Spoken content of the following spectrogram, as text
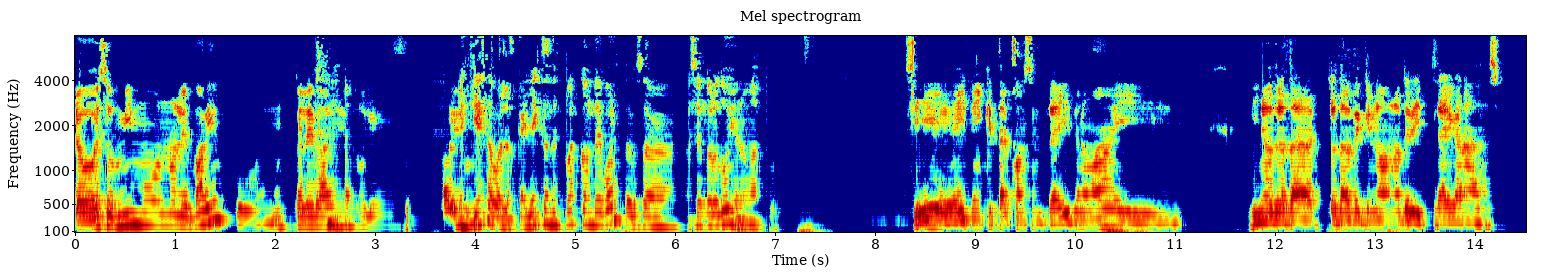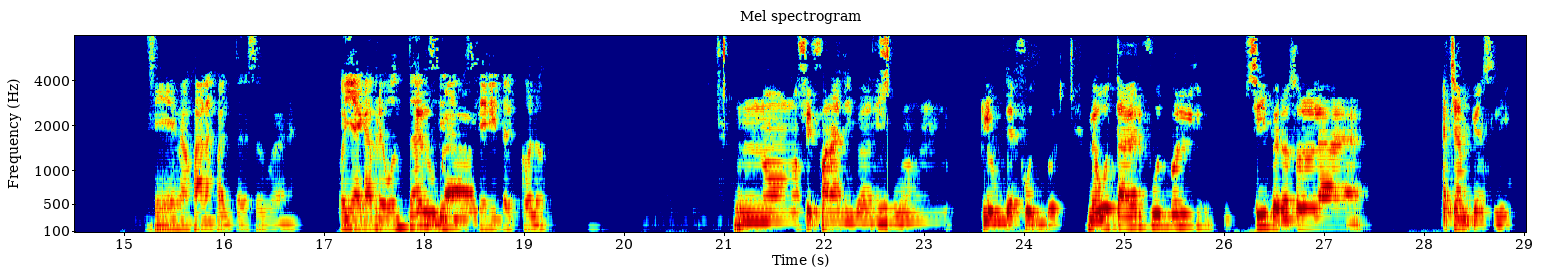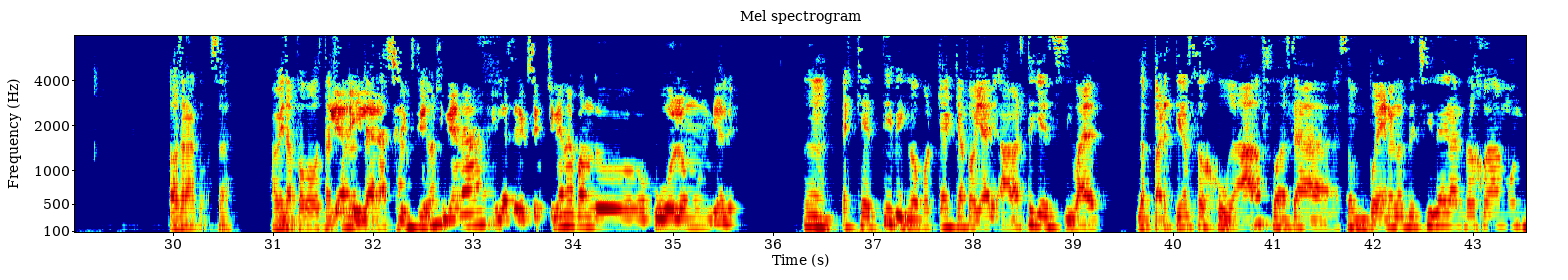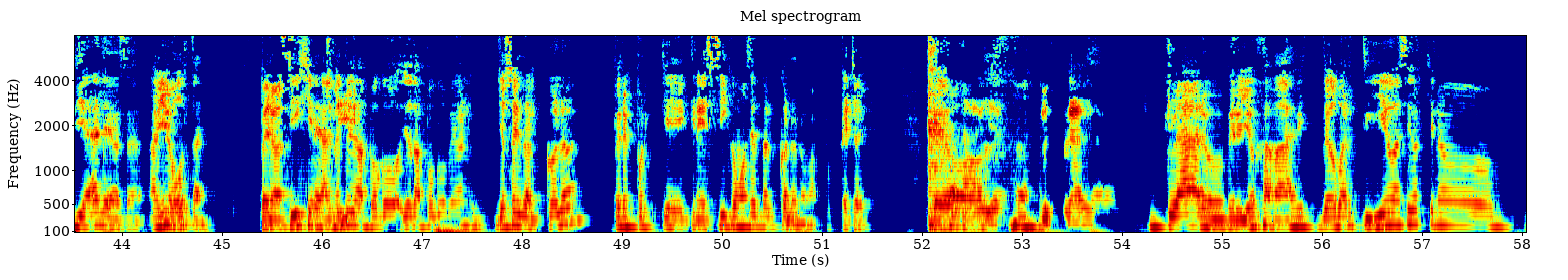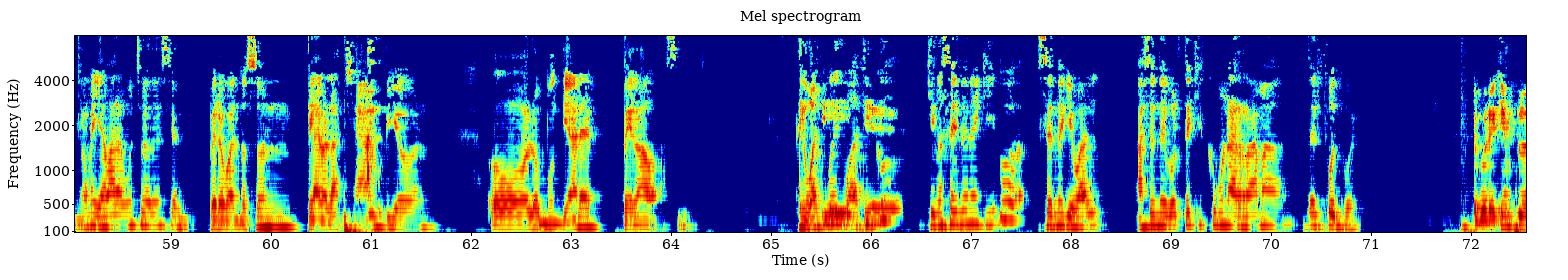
Pero esos mismos no les va bien, pues, nunca les va bien, no les va bien. Es que eso, pues, los calles con después con deporte, o sea, haciendo lo tuyo nomás, pues. Sí, ahí tienes que estar concentradito nomás y, y no tratar, tratar de que no, no te distraiga nada. así. Sí, nos van a faltar esos weones. Oye, acá preguntan si eres- si eres del colo. No, no soy fanático de ningún club de fútbol. Me gusta ver fútbol, sí, pero solo la Champions League. Otra cosa. A mí tampoco me gusta el Y la, fútbol, y la la selección chilena, y la selección chilena cuando jugó los mundiales. Mm, es que es típico, porque hay que apoyar. Aparte que es igual, los partidos son jugados, o sea, son buenos los de Chile cuando juegan mundiales, o sea, a mí me gustan. Pero así, generalmente Sí. yo tampoco, yo tampoco veo, yo soy del colo, pero es porque crecí como siendo del colo nomás, pues, ¿cachai? Pero, Ah. Claro, pero yo jamás veo partidos así porque no, no me llama mucho la atención. Pero cuando son, claro, las Champions o los mundiales, pegados así. Igual fue Y acuático que- que no seas de un equipo, siendo que igual hace un deporte que es como una rama del fútbol. por ejemplo,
